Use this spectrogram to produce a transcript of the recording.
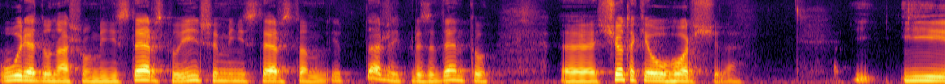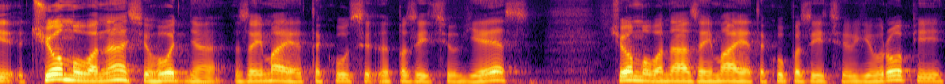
уряду, нашому міністерству, іншим міністерствам, і навіть президенту, що таке Угорщина. І, і чому вона сьогодні займає таку позицію в ЄС, чому вона займає таку позицію в Європі,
